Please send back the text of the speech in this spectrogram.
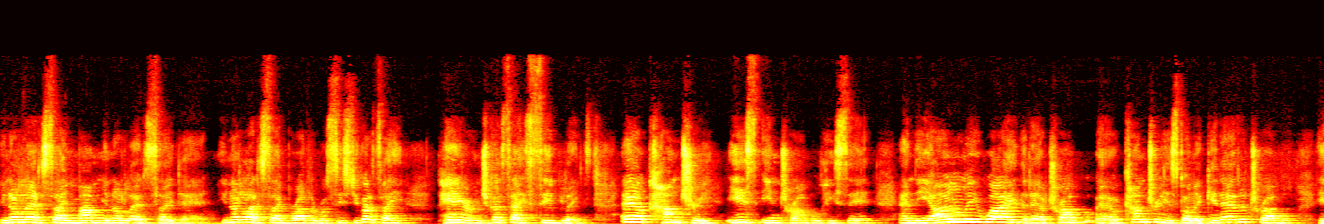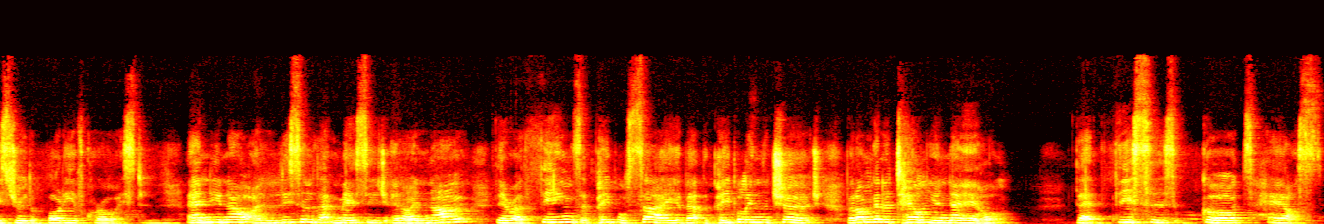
You're not allowed to say mum. You're not allowed to say dad. You're not allowed to say brother or sister. You've got to say parents, you've got to say siblings. Our country is in trouble, he said, and the only way that our trouble, our country is going to get out of trouble is through the body of Christ. Mm-hmm. And you know, I listen to that message, and I know there are things that people say about the people in the church, but I'm going to tell you now that this is God's house.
